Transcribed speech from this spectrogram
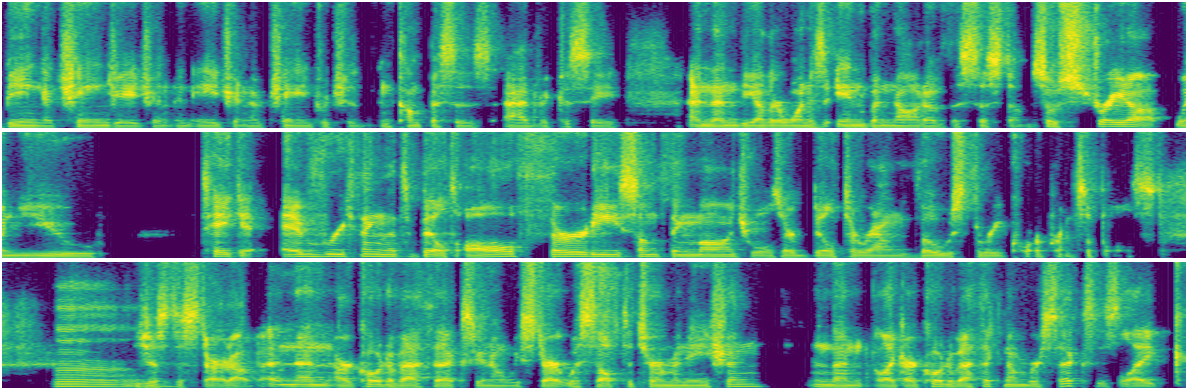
being a change agent, an agent of change, which encompasses advocacy, and then the other one is in but not of the system. So straight up, when you take it, everything that's built, all 30 something modules are built around those three core principles Mm, just to start up. And then our code of ethics, you know, we start with self determination. And then, like, our code of ethic number six is like,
